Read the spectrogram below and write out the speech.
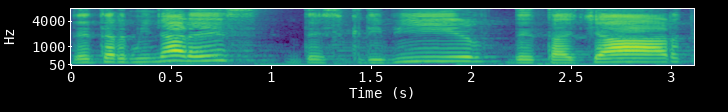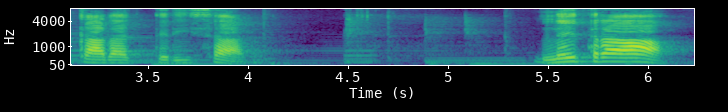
Determinar es describir, detallar, caracterizar. Letra A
